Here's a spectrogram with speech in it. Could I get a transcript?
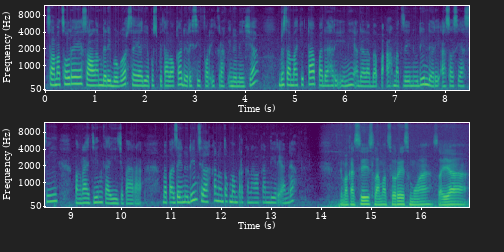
Selamat sore, salam dari Bogor. Saya Dia Puspitaloka dari C4 Ikraf Indonesia. Bersama kita pada hari ini adalah Bapak Ahmad Zainuddin dari Asosiasi Pengrajin Kayu Jepara. Bapak Zainuddin, silahkan untuk memperkenalkan diri Anda. Terima kasih, selamat sore semua. Saya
